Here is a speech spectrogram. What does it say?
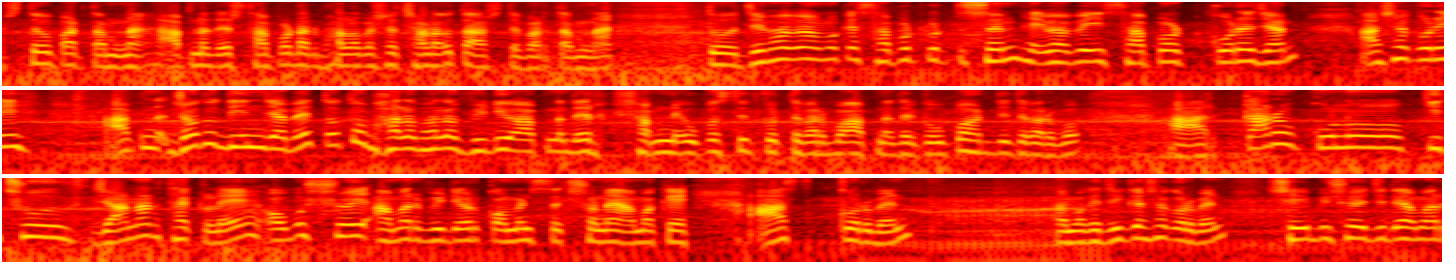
আসতেও পারতাম না, আপনাদের সাপোর্ট আর ভালোবাসা ছাড়াও তো আসতে পারতাম না। তো যেভাবে আমাকে সাপোর্ট করতেছেন, এভাবেই সাপোর্ট করে যান। আশা করি আপনার যত দিন যাবে, তত ভালো ভালো ভিডিও আপনাদের সামনে উপস্থিত করতে পারব, আপনাদেরকে উপহার দিতে পারব। আর কারও কোনো কিছু জানার থাকলে অবশ্যই আমার ভিডিওর কমেন্ট সেকশনে আমাকে আস্ক করবেন, আমাকে জিজ্ঞাসা করবেন, সেই বিষয়ে যদি আমার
